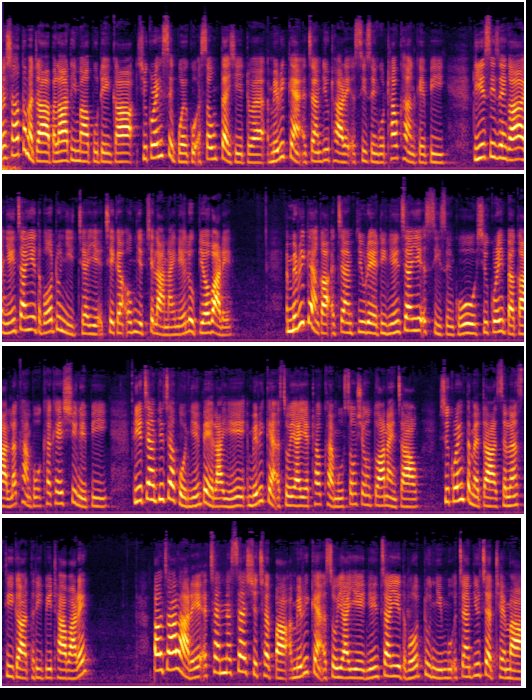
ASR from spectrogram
ရုရှားသမ္မတဗလာဒီမာပူတင်ကယူကရိန်းစစ်ပွဲကိုအဆုံးသတ်ရေးအတွက်အမေရိကန်အကြံပြုထားတဲ့အစီအစဉ်ကိုထောက်ခံခဲ့ပြီးဒီအစီအစဉ်ကငြိမ်းချမ်းရေးသဘောတူညီချက်ရဲ့အခြေခံအုတ်မြစ်ဖြစ်လာနိုင်တယ်လို့ပြောပါတယ် အမေရိကန်ကအကြံပြုတဲ့ဒီငြိမ်းချမ်းရေးအစီအစဉ်ကိုယူကရိန်းဘက်ကလက်ခံဖို့အခက်အခဲရှိနေပြီးဒီအကြံပြုချက်ကိုညှင်းပယ်လိုက်ရင်အမေရိကန်အစိုးရရဲ့ထောက်ခံမှုဆုံးရှုံးသွားနိုင်ကြောင်းယူကရိန်းသမ္မတဇလန်စကီကသတိပေးထားပါတယ်။ပေါကြားလာတဲ့အချက်28ချက်ပါအမေရိကန်အစိုးရရဲ့ငြိမ်းချမ်းရေးသဘောတူညီမှုအကြံပြုချက်ထဲမှာ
